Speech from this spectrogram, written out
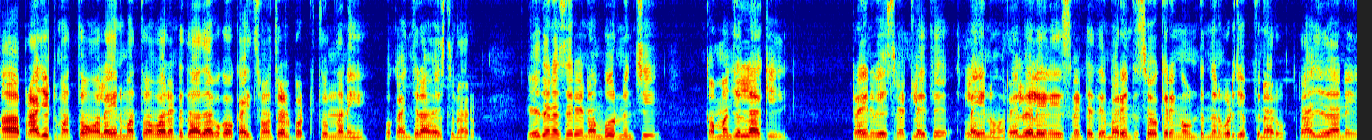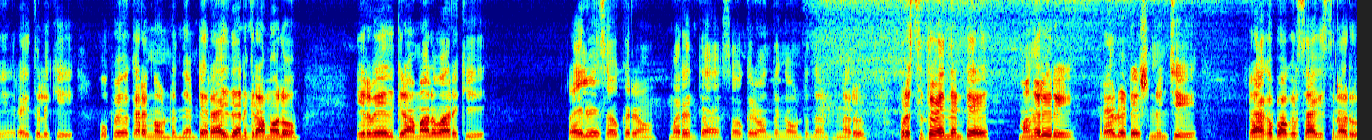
ఆ ప్రాజెక్టు మొత్తం లైన్ మొత్తం అవ్వాలంటే దాదాపుగా ఒక ఐదు సంవత్సరాలు పట్టుతుందని ఒక అంచనా వేస్తున్నారు. ఏదైనా సరే నంబూరు నుంచి ఖమ్మం జిల్లాకి ట్రైన్ వేసినట్లయితే లైను రైల్వే లైన్ వేసినట్లయితే మరింత సౌకర్యంగా ఉంటుందని కూడా చెప్తున్నారు. రాజధాని రైతులకి ఉపయోగకరంగా ఉంటుంది. అంటే రాజధాని గ్రామంలో ఇరవై ఐదు గ్రామాల వారికి రైల్వే సౌకర్యం మరింత సౌకర్యవంతంగా ఉంటుంది అంటున్నారు ప్రస్తుతం ఏంటంటే మంగళగిరి రైల్వే స్టేషన్ నుంచి రాకపోకలు సాగిస్తున్నారు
